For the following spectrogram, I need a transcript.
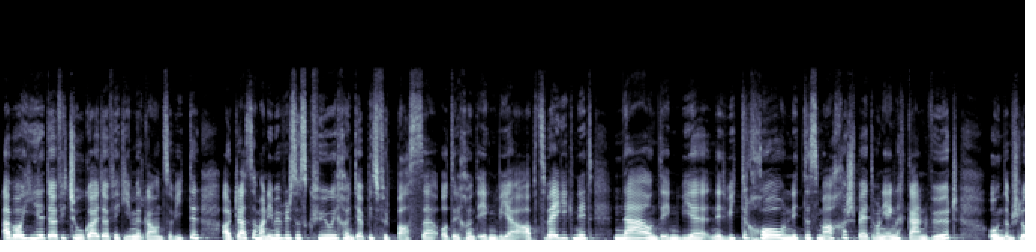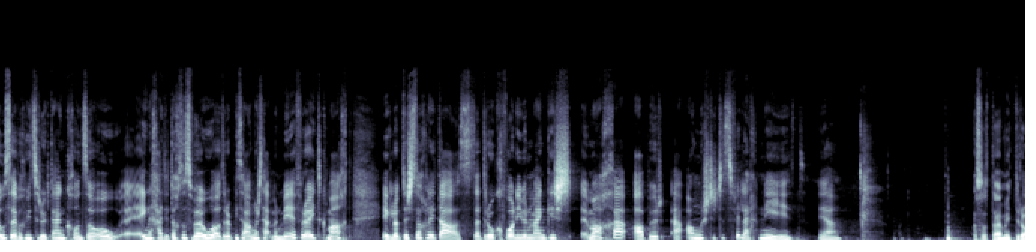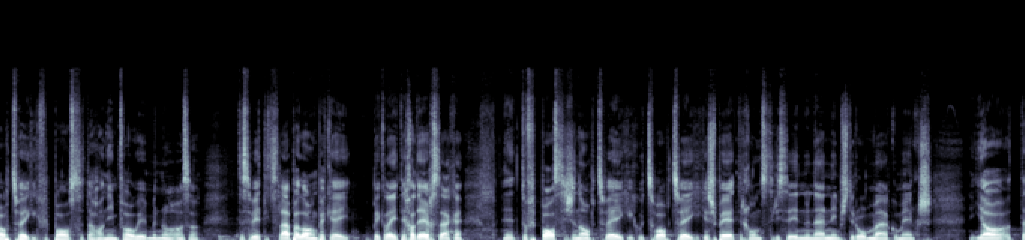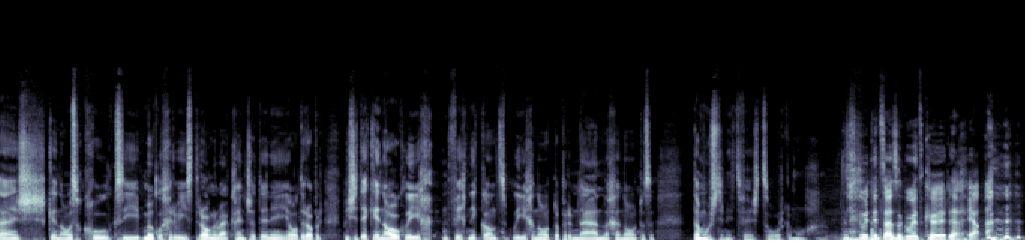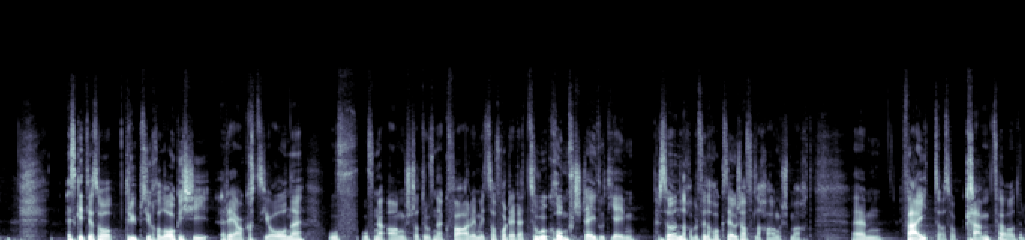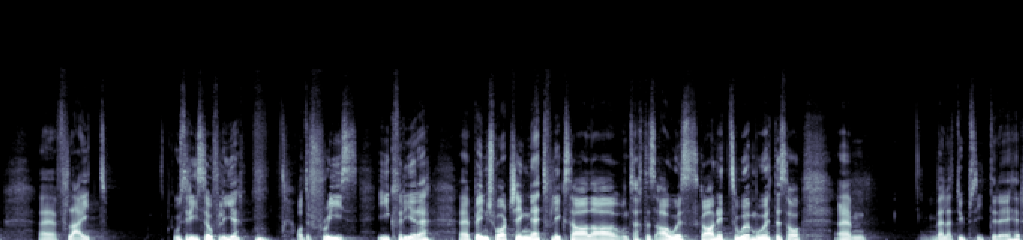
aber hier darf ich die gehen, darf ich immer gehen und so weiter. Aber trotzdem habe ich immer wieder so das Gefühl, ich könnte etwas verpassen oder ich könnte irgendwie eine Abzweigung nicht nehmen und irgendwie nicht weiterkommen und nicht das machen später, was ich eigentlich gerne würde. Und am Schluss einfach wieder zurückdenken und so, oh, eigentlich hätte ich doch das wollen oder etwas anderes hat mir mehr Freude gemacht. Ich glaube, das ist so ein bisschen das, der Druck, den ich mir manchmal mache, aber eine Angst ist das vielleicht nicht. Ja. Also den mit der Abzweigung verpassen, den habe ich im Fall immer noch. Also, das wird jetzt Leben lang begleiten. Ich kann dir sagen, äh, du verpasst eine Abzweigung und zwei Abzweigungen später kommst du in den Sinn und dann nimmst du den Umweg und merkst, ja, der war genauso cool. Gewesen. Möglicherweise, der andere Weg kennst du ja den nicht, oder? aber bist du dann genau gleich, vielleicht nicht ganz am gleichen Ort, aber am ähnlichen Ort. Also, da musst du dir nicht zu fest Sorgen machen. Das tut jetzt also gut hören, ja. Es gibt ja so drei psychologische Reaktionen auf, auf eine Angst oder auf eine Gefahr, wenn man jetzt so vor dieser Zukunft steht und die einem persönlich, aber vielleicht auch gesellschaftlich Angst macht. Ähm, Fight, also kämpfen, oder? Äh, Flight, ausreißen und fliehen. Oder Freeze, eingefrieren, äh, Binge-Watching, Netflix anlassen und sich das alles gar nicht zumuten. So. Ähm, welcher Typ seid ihr eher?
